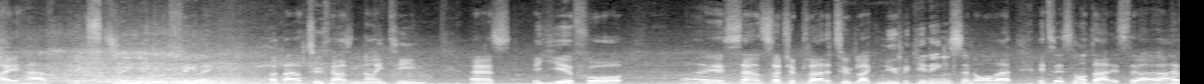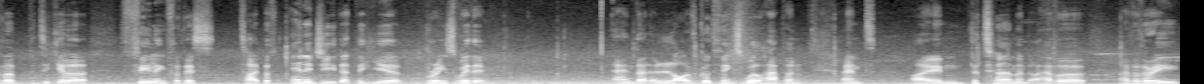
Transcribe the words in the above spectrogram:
I have an extremely good feeling about 2019 as a year for uh, it sounds such a platitude like new beginnings and all that. It's it's not that. It's uh, i have a particular feeling for this type of energy that the year brings with it and that a lot of good things will happen. And i'm determined. I have a i have a very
